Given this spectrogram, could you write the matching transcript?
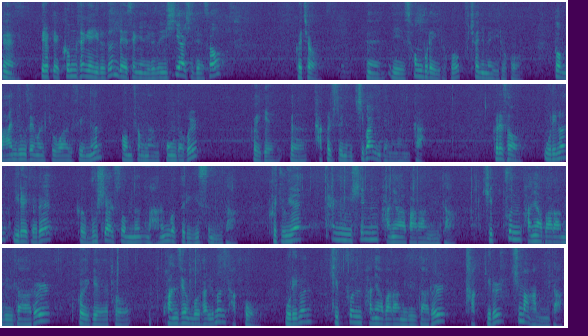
예, 이렇게 금생에 이르든 내생에 이르든 이 씨앗이 돼서 그렇죠. 예, 이 성불에 이르고 부처님에 이르고 또 만중생을 교화할 수 있는 엄청난 공덕을 그에게 그, 닦을 수 있는 기반이 되는 거니까. 그래서 우리는 이래저래 그 무시할 수 없는 많은 것들이 있습니다. 그 중에 행심 반야바람일다. 깊은 반야바람일다를 그에게 그 관세음 보살님은 닦고 우리는 깊은 반야바람일다를 닦기를 희망합니다.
